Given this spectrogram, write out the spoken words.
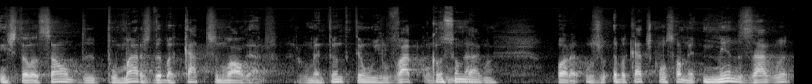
instalação de pomares de abacates no Algarve, argumentando que tem um elevado consumo, consumo de, água. de água. Ora, os abacates consomem menos água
